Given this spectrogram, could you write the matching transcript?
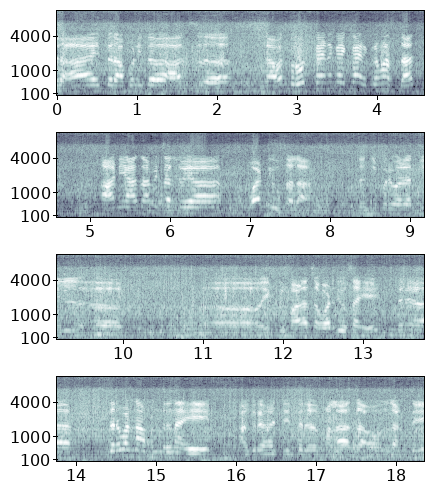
तर आहे तर आपण इथं आज गावात रोज काही ना काही कार्यक्रम असतात. आणि आज आम्ही चाललो या वाढदिवसाला. त्यांचे परिवारातील एक बाळाचा वाढदिवस आहे. तर सर्वांना आमंत्रण आहे आग्रहाचे तर मला जावं लागते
